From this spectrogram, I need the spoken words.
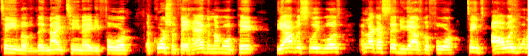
team of the 1984. Of course, if they had the number one pick, the obviously was and like I said you guys before, teams always want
